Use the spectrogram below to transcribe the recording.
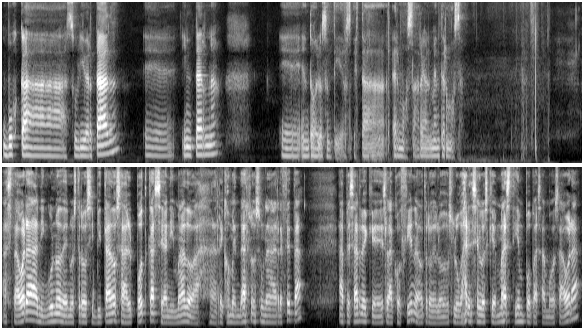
busca su libertad eh, interna en todos los sentidos. Está hermosa, realmente hermosa. Hasta ahora ninguno de nuestros invitados al podcast se ha animado a, recomendarnos una receta, a pesar de que es la cocina otro de los lugares en los que más tiempo pasamos ahora.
